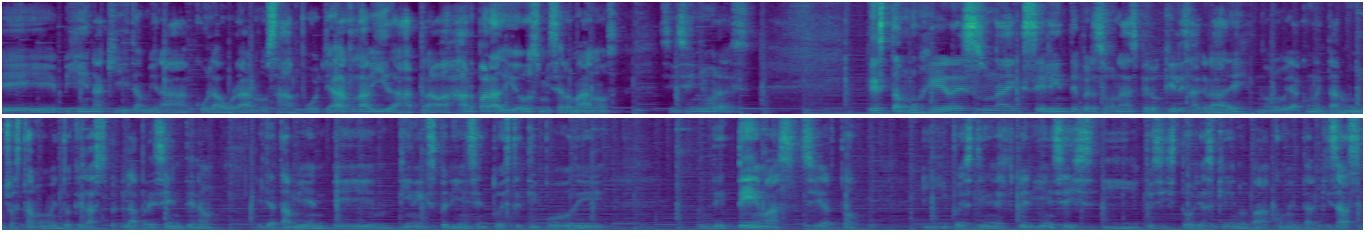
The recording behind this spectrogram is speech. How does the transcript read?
Eh, viene aquí también a colaborarnos, a apoyar la vida, a trabajar para Dios, mis hermanos. Sí, señoras. Esta mujer es una excelente persona, espero que les agrade. No lo voy a comentar mucho hasta el momento que la, presente, ¿no? Ella también eh, tiene experiencia en todo este tipo de, de temas, ¿cierto? Y pues tiene experiencia y, pues historias que nos va a comentar quizás.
